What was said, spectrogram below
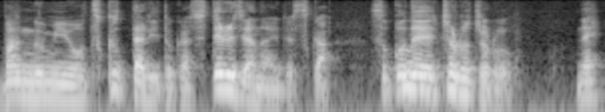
う、番組を作ったりとかしてるじゃないですか。そこでちょろちょろ、ね、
